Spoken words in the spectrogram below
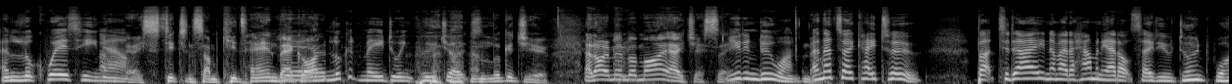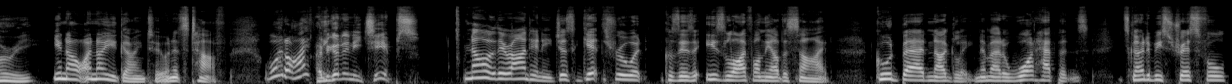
And look, where's he uh, now? Yeah, he's stitching some kid's hand back Yeah, on. And look at me doing poo jokes. And look at you. And I remember my HSC. you didn't do one, and that's okay too. But today, no matter how many adults say to you, "Don't worry," you know, I know you're going to, and it's tough. What I Have you got any tips? no, there aren't any. Just get through it because there is life on the other side. Good, bad, and ugly. No matter what happens, it's going to be stressful.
